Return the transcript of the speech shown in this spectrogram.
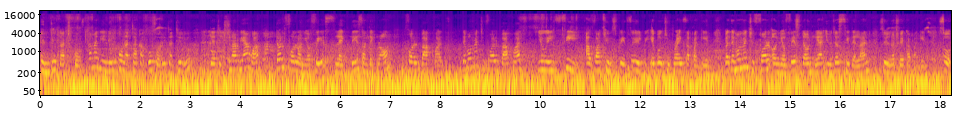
and do that course. Kama ni yenye ulikuwa unataka go for it until you get it. Tunaambiangwa don't fall on your face like this on the ground fall backwards. The moment you fall backwards you will see a vacuum space so you'll be able to rise up again. But the moment you fall on your face down here you'll just see the land so you'll not wake up again. So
